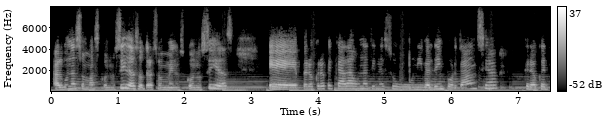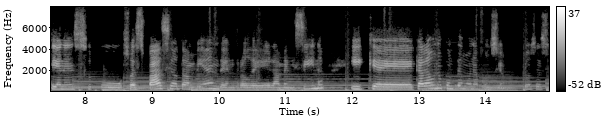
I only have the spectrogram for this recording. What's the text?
Algunas son más conocidas, otras son menos conocidas, eh, pero creo que cada una tiene su nivel de importancia creo que tienen su, su, espacio también dentro de la medicina y que cada uno cumple una función. Entonces,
